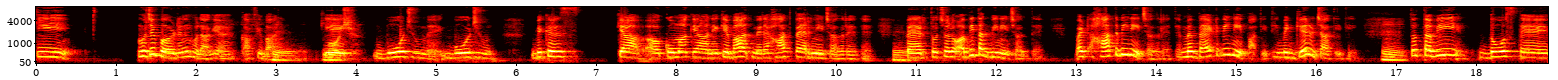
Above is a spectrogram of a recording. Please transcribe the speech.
कि मुझे बर्डन बोला गया है काफ़ी बार हम्म, कि बोझ। हूँ मैं बोझ हूँ। बिकॉज़ क्या कोमा के आने के बाद मेरे हाथ पैर नहीं चल रहे थे। हम्म, पैर तो चलो अभी तक भी नहीं चलते बट हाथ भी नहीं चल रहे थे। मैं बैठ भी नहीं पाती थी मैं गिर जाती थी। हम्म, तो तभी दोस्त है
